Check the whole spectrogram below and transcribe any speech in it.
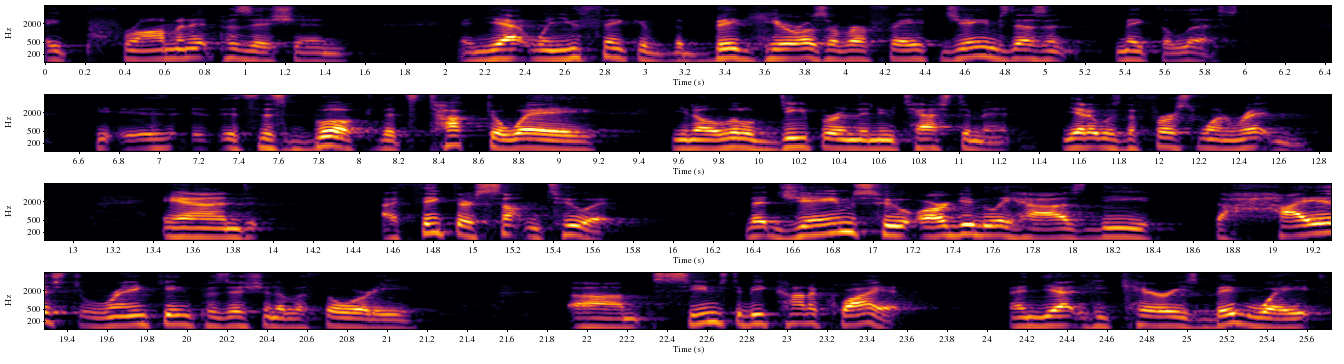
a prominent position and yet, when you think of the big heroes of our faith, James doesn't make the list. it's this book that's tucked away, you know, a little deeper in the New Testament, yet it was the first one written. And I think there's something to it that James, who arguably has the, the highest ranking position of authority, um, seems to be kind of quiet. And yet he carries big weight.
